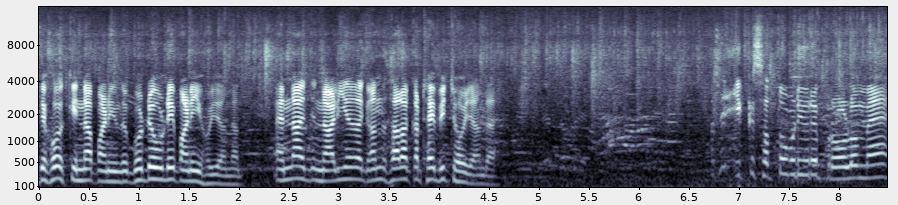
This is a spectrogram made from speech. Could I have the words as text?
ਦੇਖੋ ਕਿੰਨਾ ਪਾਣੀ ਹੁੰਦਾ ਗੋਡੇ ਗੋਡੇ ਪਾਣੀ ਹੋ ਜਾਂਦਾ। ਇੰਨਾ ਨਾਲੀਆਂ ਦਾ ਗੰਦ ਸਾਰਾ ਇਕੱਠੇ ਵਿੱਚ ਹੋ ਜਾਂਦਾ। ਅੱਛਾ ਇੱਕ ਸਭ ਤੋਂ ਬੜੀ ਉਰੇ ਪ੍ਰੋਬਲਮ ਹੈ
